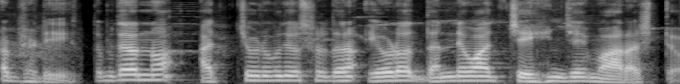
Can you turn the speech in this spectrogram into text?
अपडेट तर मित्रांनो आजच्या व्हिडिओमध्ये सुद्धा एवढं धन्यवाद. जय हिंद जय महाराष्ट्र.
